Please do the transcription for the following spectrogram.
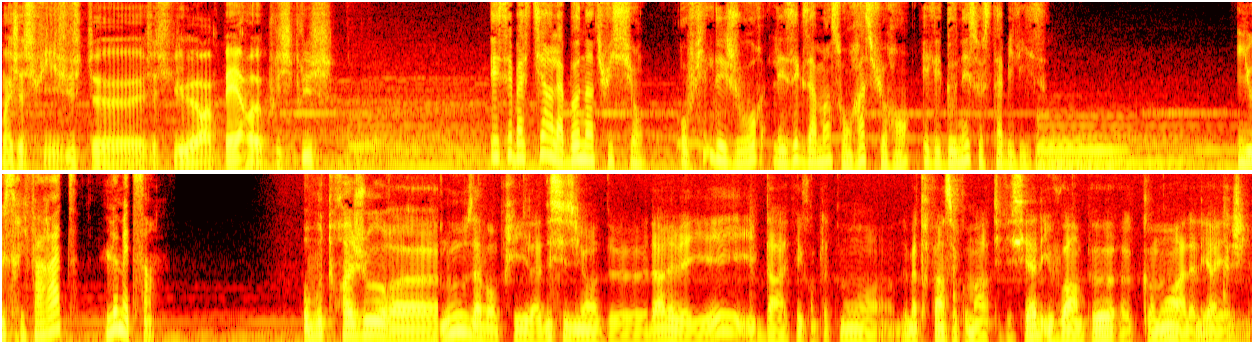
Moi, je suis juste, euh, je suis un père plus plus. Et Sébastien a la bonne intuition. Au fil des jours, les examens sont rassurants et les données se stabilisent. Yousri Farat, le médecin. Au bout de trois jours, euh, nous avons pris la décision de la réveiller et d'arrêter complètement, euh, de mettre fin à ce coma artificiel et voir un peu euh, comment elle allait réagir.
